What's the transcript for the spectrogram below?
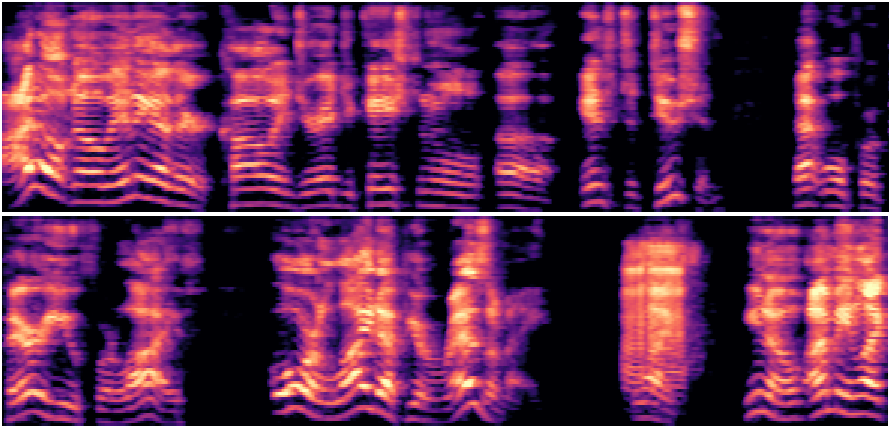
I don't know of any other college or educational uh, institution that will prepare you for life or light up your resume mm-hmm. like you know, I mean, like,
